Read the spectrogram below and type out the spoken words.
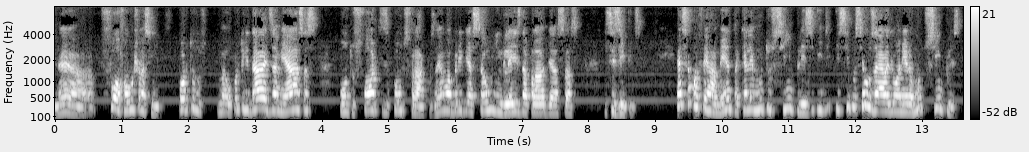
né? Fofa, vamos chamar assim, oportunidades, ameaças, pontos fortes e pontos fracos, né? Uma abreviação em inglês da dessas, desses itens. Essa é uma ferramenta que ela é muito simples e, e se você usar ela de maneira muito simples,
